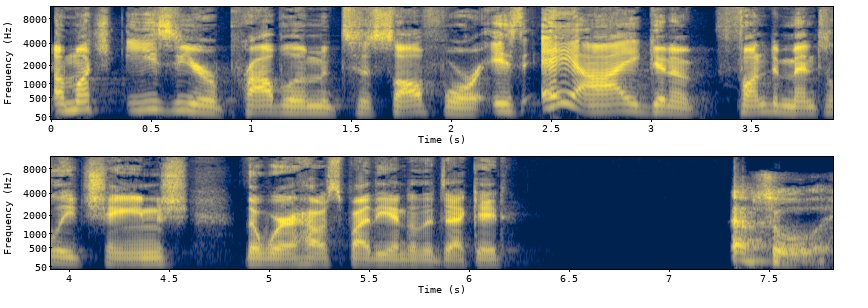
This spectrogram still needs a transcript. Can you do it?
a much easier problem to solve for. Is AI going to fundamentally change the warehouse by the end of the decade? Absolutely.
